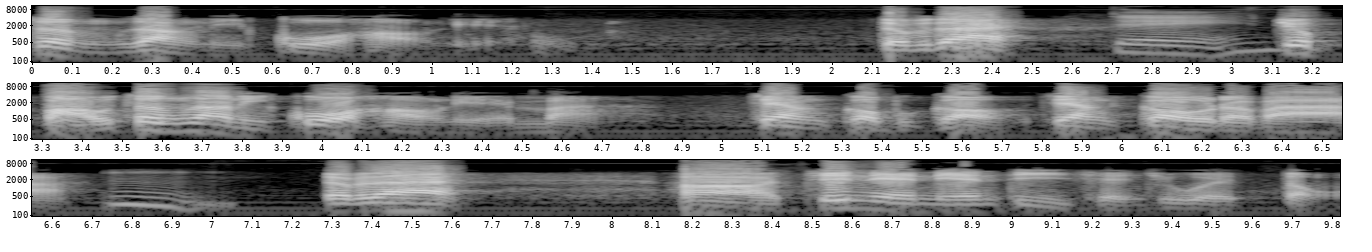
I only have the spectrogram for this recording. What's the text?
证让你过好年，对不对？对，就保证让你过好年嘛。这样够不够？这样够了吧？嗯，对不对？啊，今年年底以前就会动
